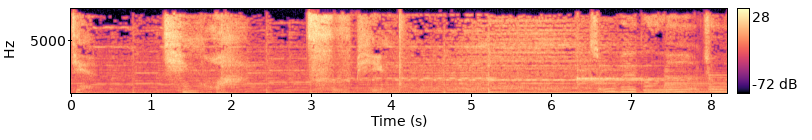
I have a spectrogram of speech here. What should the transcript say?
件青花瓷瓶。手背勾勒出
